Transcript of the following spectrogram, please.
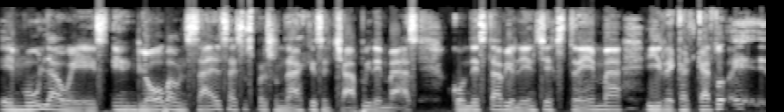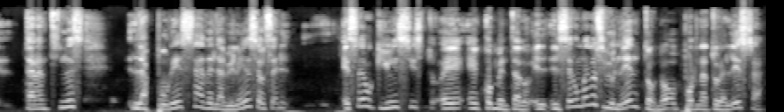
emula o es, engloba o ensalza a esos personajes, el Chapo y demás, con esta violencia extrema y recalcar todo. Eh, Tarantino es la pureza de la violencia, o sea, es algo que yo insisto, he, comentado, el ser humano es violento, ¿no? Por naturaleza.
